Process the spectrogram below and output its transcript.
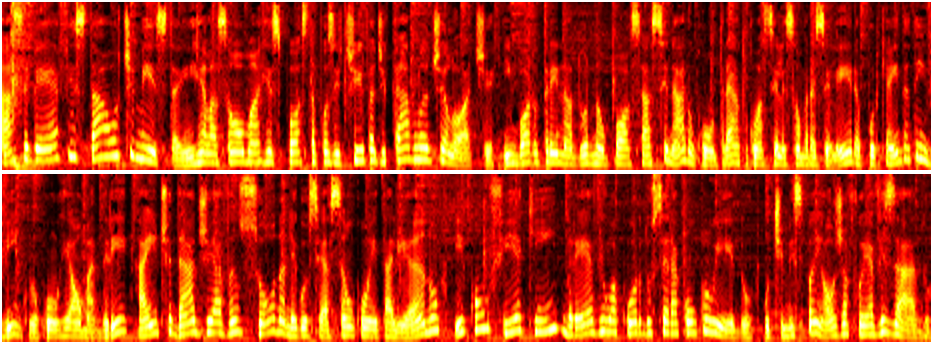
A CBF está otimista em relação a uma resposta positiva de Carlo Ancelotti. Embora o treinador não possa assinar um contrato com a seleção brasileira porque ainda tem vínculo com o Real Madrid, a entidade avançou na negociação com o italiano e confia que em breve o acordo será concluído. O time espanhol já foi avisado.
